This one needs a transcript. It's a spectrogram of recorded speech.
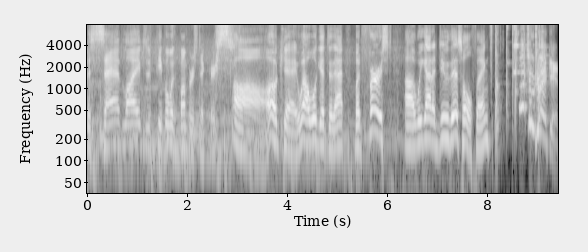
the sad lives of people with bumper stickers. Oh, okay. Well, we'll get to that. But first, uh, we got to do this whole thing. What you drinking?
